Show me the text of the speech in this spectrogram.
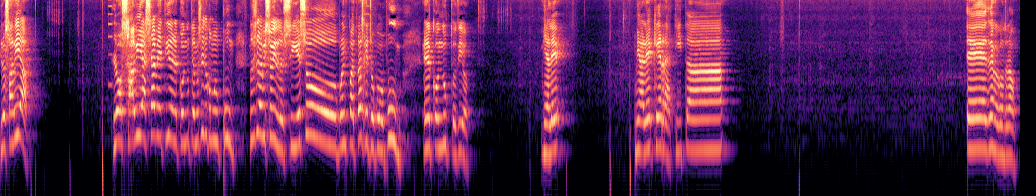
¡Lo sabía! ¡Lo sabía! Se ha metido en el conducto. Hemos oído como un pum. No sé si lo habéis oído. Si eso ponéis para atrás, que he hecho como pum en el conducto, tío. Mírale. Mírale, qué ratita. Eh, te tengo controlado.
